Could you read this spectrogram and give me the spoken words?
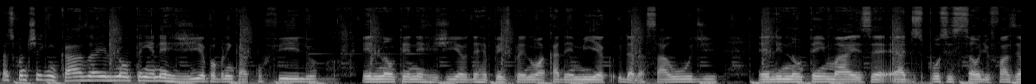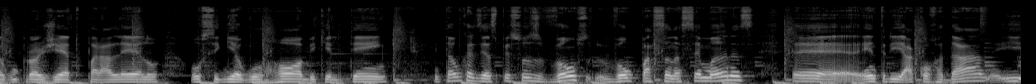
mas quando chega em casa ele não tem energia para brincar com o filho, ele não tem energia de repente para ir numa academia cuidar da saúde, ele não tem mais é, é, a disposição de fazer algum projeto paralelo ou seguir algum hobby que ele tem. Então, quer dizer, as pessoas vão, vão passando as semanas é, entre acordar e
